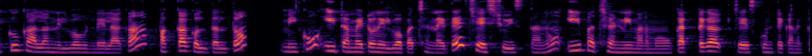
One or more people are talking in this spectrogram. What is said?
ఎక్కువ కాలం నిల్వ ఉండేలాగా పక్కా కొలతలతో మీకు ఈ టమాటో నిల్వ పచ్చడిని అయితే చేసి చూపిస్తాను. ఈ పచ్చడిని మనము కరెక్ట్గా చేసుకుంటే కనుక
